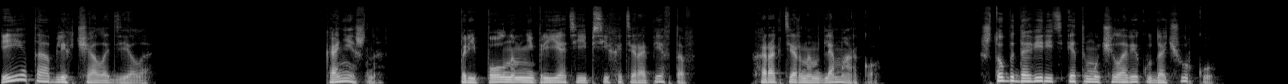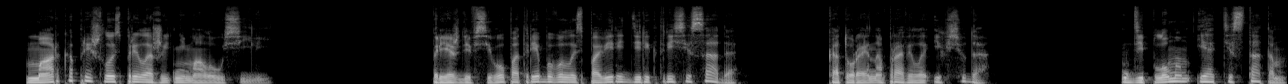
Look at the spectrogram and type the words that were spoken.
И это облегчало дело. Конечно, при полном неприятии психотерапевтов, характерном для Марко. Чтобы доверить этому человеку дочурку, Марко пришлось приложить немало усилий. Прежде всего потребовалось поверить директрисе сада, которая направила их сюда. дипломом и аттестатом,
